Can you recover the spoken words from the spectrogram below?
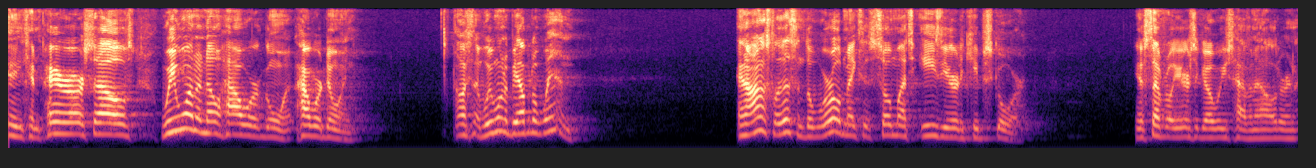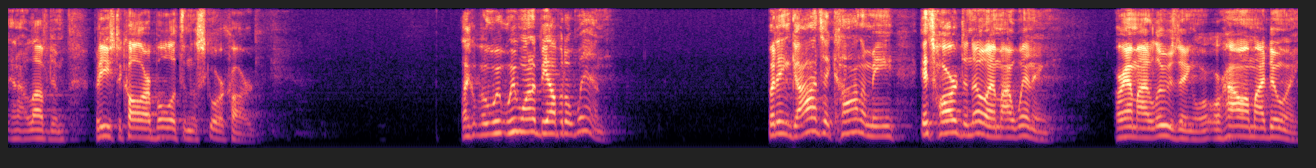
and compare ourselves. We want to know how we're going, how we're doing. Like I said, we want to be able to win. And honestly, listen, the world makes it so much easier to keep score. You know, several years ago, we used to have an elder, and, I loved him, but he used to call our bulletin the scorecard. Like, we, we want to be able to win. But in God's economy, it's hard to know am I winning or am I losing or, or how am I doing?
